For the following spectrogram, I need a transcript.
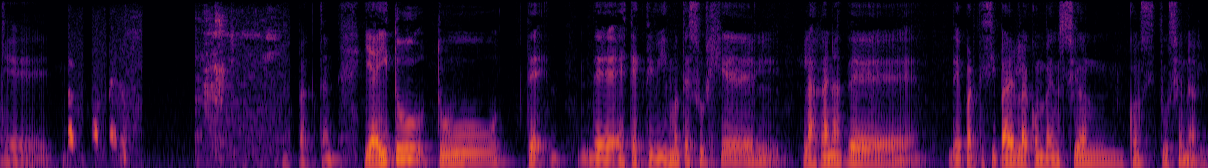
Que Más o menos. Impactante. Y ahí tú, tú te- de este activismo te surge el- las ganas de, participar en la convención constitucional.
